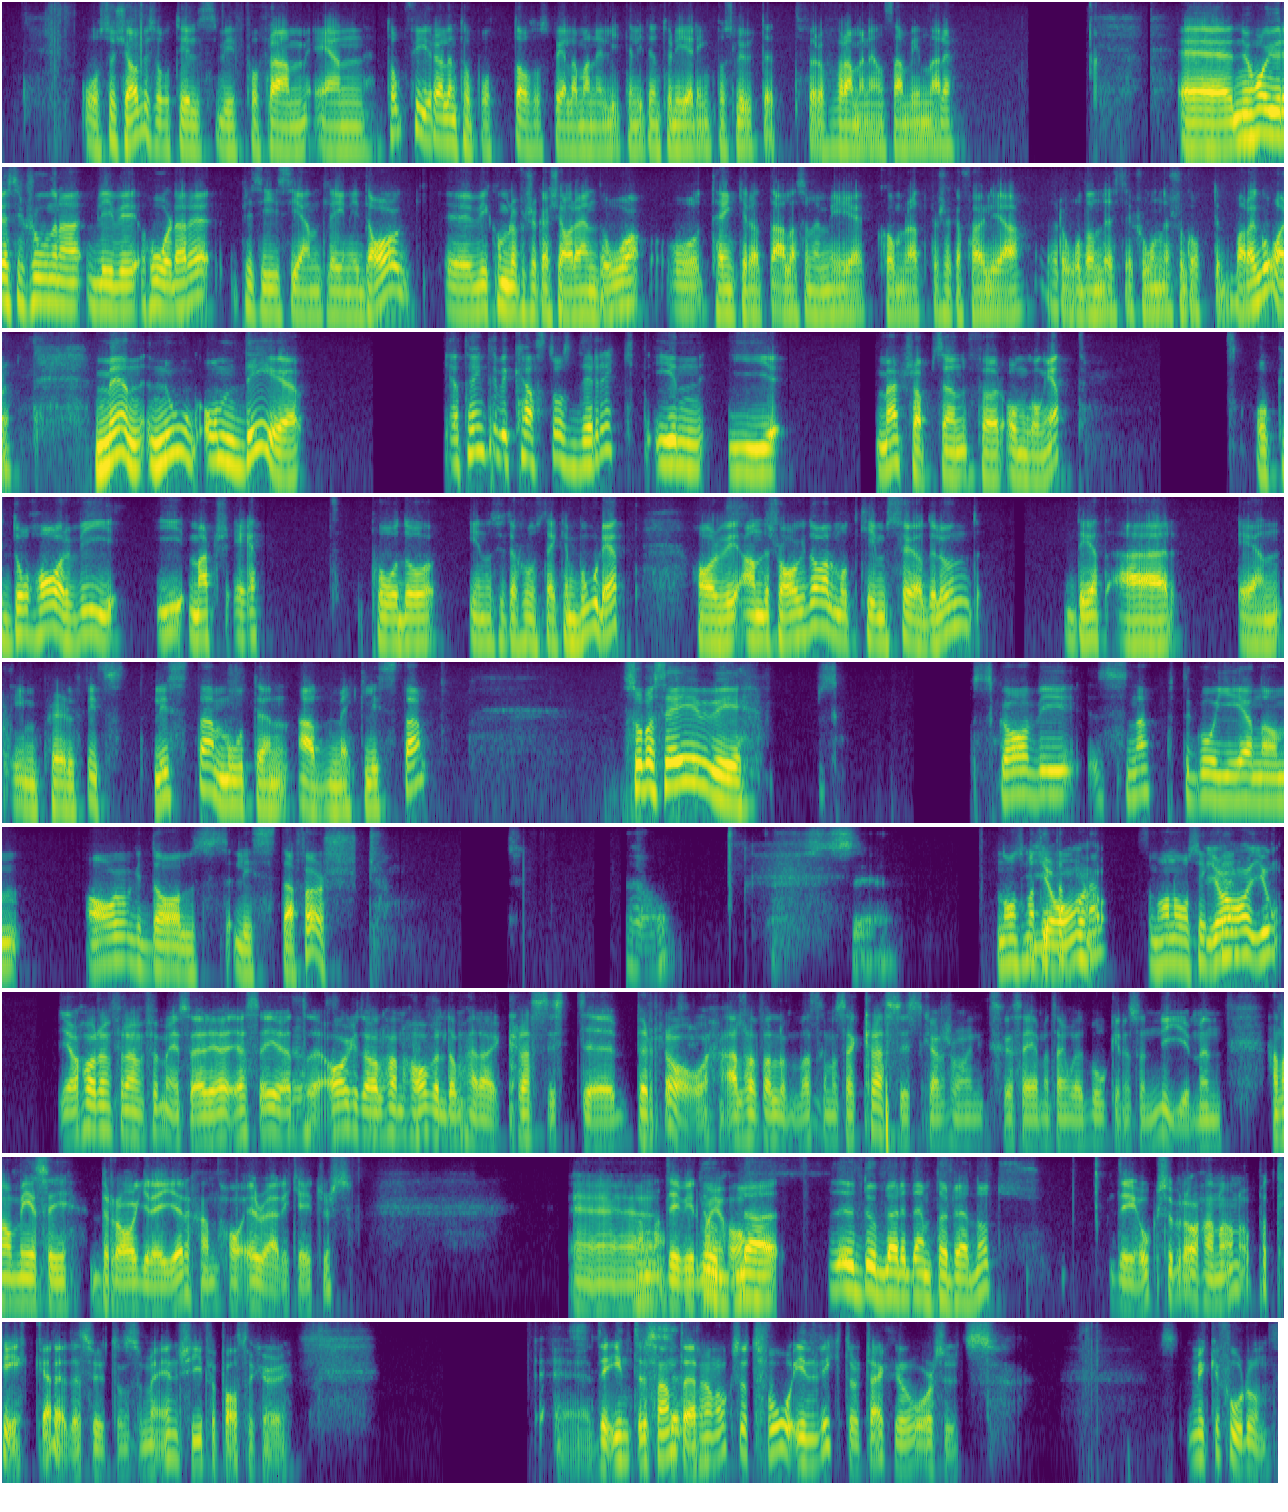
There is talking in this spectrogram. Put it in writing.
och så kör vi så tills vi får fram en topp 4 eller en topp 8 och så spelar man en liten, liten turnering på slutet för att få fram en ensam vinnare. Eh, nu har ju restriktionerna blivit hårdare precis egentligen idag. Eh, vi kommer att försöka köra ändå och tänker att alla som är med kommer att försöka följa rådande restriktioner så gott det bara går. Men nog om det. Jag tänkte vi kastar oss direkt in i matchupsen för omgång 1. Och då har vi i match 1 på då inom citationstecken bord 1 har vi Anders Agdal mot Kim Söderlund. Det är en Imperial Fist-lista mot en Admec-lista. Så vad säger vi? Ska vi snabbt gå igenom Agdals lista först? Ja. Någon som har tittat Ja. på den? Som har några åsikter? Ja, jo, jag har den framför mig. Så här. Jag, jag säger att Agdal han har väl de här klassiskt eh, bra, i alla fall vad ska man säga klassiskt kanske man inte ska säga med tanke på att boken är så ny, men han har med sig bra grejer. Han har Eradicators. Eh, det vill man ju ha. dubbla, Dubbla Redemptor Dreadnoughts. Det är också bra. Han har en apotekare dessutom som är en Chief Apothecary. Eh, Det intressanta är att han har också två Invictor Tactical Warsuits. Mycket fordon.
